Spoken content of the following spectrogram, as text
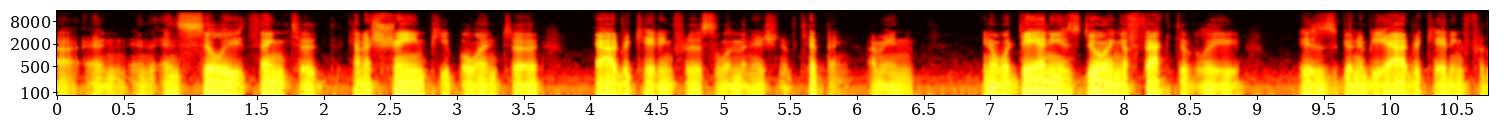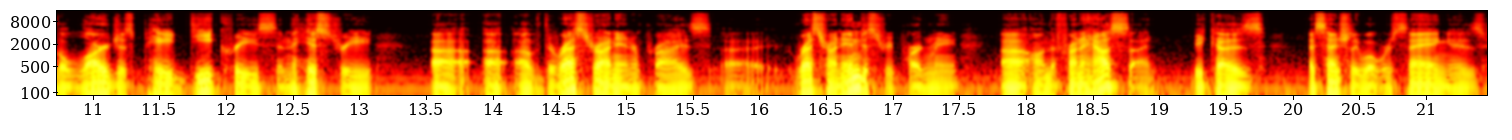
uh, and, and, and silly thing to kind of shame people into advocating for this elimination of tipping. I mean, you know, what Danny is doing effectively is going to be advocating for the largest pay decrease in the history uh, uh, of the restaurant enterprise, uh, restaurant industry, pardon me, uh, on the front of house side. Because essentially what we're saying is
